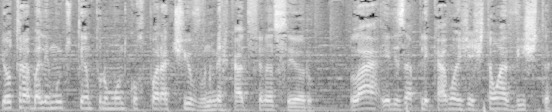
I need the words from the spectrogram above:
eu trabalhei muito tempo no mundo corporativo, no mercado financeiro. Lá eles aplicavam a gestão à vista,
